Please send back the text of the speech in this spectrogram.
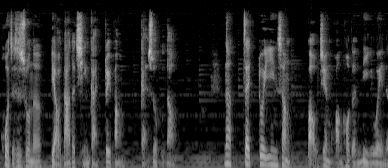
或者是说呢，表达的情感对方感受不到。那在对应上宝剑皇后的逆位呢，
